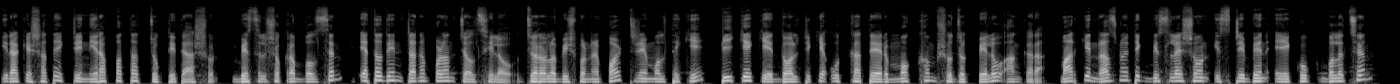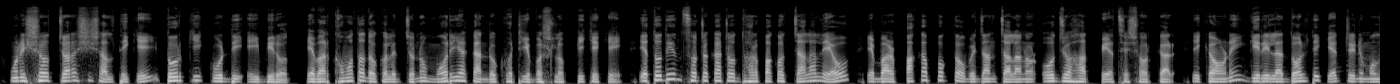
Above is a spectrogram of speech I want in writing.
ইরাকের সাথে একটি নিরাপত্তা চুক্তিতে আসুন। বেসেল শোকরাব বলছেন, এতদিন টানাপড়ান চলছিল। জোরালো বিস্ফোরণের পর তৃণমূল থেকে পিকেকে দলটিকে উৎখাতের মক্ষম সুযোগ পেল আঙ্কারা। মার্কিন রাজনৈতিক বিশ্লেষণ স্টিভেন এ কুক বলেছেন উনিশশো চুরাশি সাল থেকেই তুর্কি কুর্দি এই বিরোধ। এবার ক্ষমতা দখলের জন্য মরিয়া কাণ্ড ঘটিয়ে বসল পিকেকে। এতদিন ছোটখাটো ধরপাকড় চালালেও এবার পাকাপোক্ত অভিযান চালানোর অজুহাত পেয়েছে সরকার। এ কারণেই গেরিলা দলটিকে তৃণমূল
